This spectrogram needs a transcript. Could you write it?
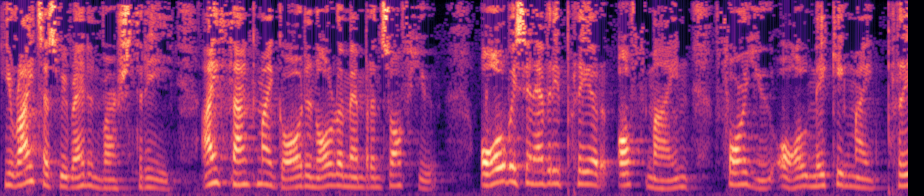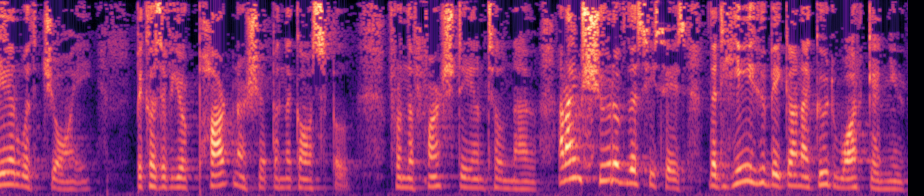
He writes, as we read in verse 3, I thank my God in all remembrance of you always in every prayer of mine for you all, making my prayer with joy because of your partnership in the gospel from the first day until now. And I'm sure of this, he says, that he who begun a good work in you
